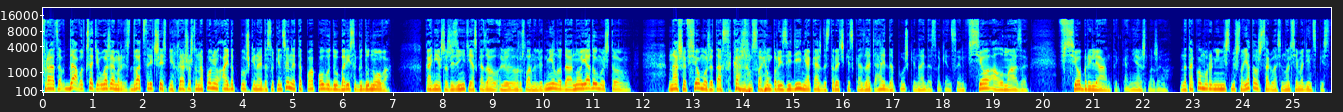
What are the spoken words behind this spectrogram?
фраза, да, вот, кстати, уважаемый радист, 2036 мне хорошо, что напомнил, Айда Пушкин, Айда Сукин сын, это по поводу Бориса Годунова. Конечно же, извините, я сказал Руслан и Людмила, да, но я думаю, что наше все может о каждом своем произведении, о каждой строчке сказать, Айда Пушкин, Айда Сукин сын, все алмазы, все бриллианты, конечно же. На таком уровне не смешно. Я тоже согласен, 071 список.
